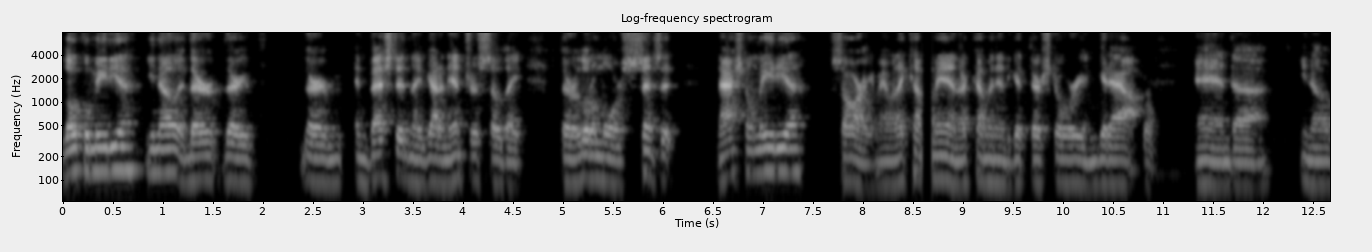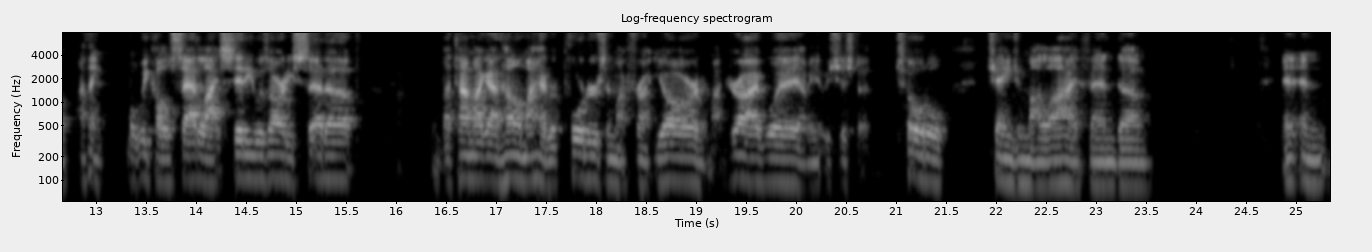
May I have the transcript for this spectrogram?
Local media, you know, they're they're they're invested and they've got an interest, so they they're a little more sensitive. National media, sorry, man, when they come in, they're coming in to get their story and get out. And uh, you know, I think what we call satellite city was already set up by the time I got home, I had reporters in my front yard and my driveway. I mean, it was just a total change in my life. And um, and, and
